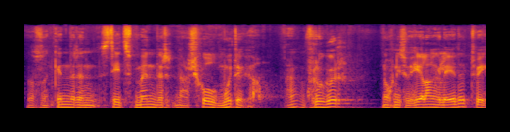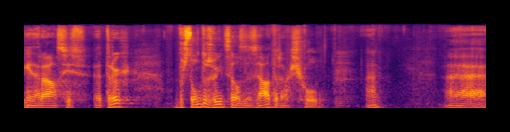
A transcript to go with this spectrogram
Dat onze kinderen steeds minder naar school moeten gaan. Vroeger, nog niet zo heel lang geleden, twee generaties terug, bestond er zoiets als de zaterdagschool. Eh,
